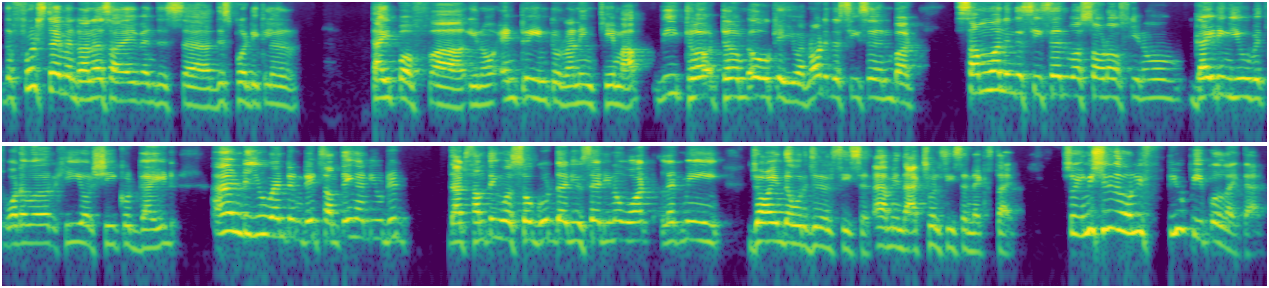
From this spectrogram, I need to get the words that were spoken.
the first time in Runners High, when this uh, this particular type of uh, you know entry into running came up, we ter- termed, oh, okay, you are not in the season, but someone in the season was sort of you know guiding you with whatever he or she could guide, and you went and did something, and you did that something was so good that you said, you know what, let me join the original season. I mean the actual season next time. So initially there were only few people like that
